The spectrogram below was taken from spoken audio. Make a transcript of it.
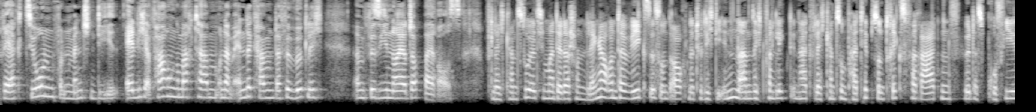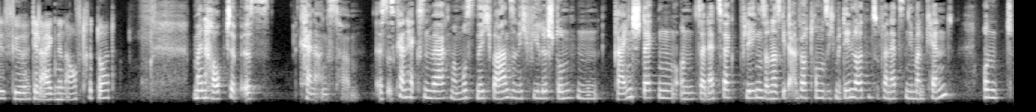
Reaktionen von Menschen, die ähnliche Erfahrungen gemacht haben. Und am Ende kam dafür wirklich ähm, für sie ein neuer Job bei raus. Vielleicht kannst du als jemand, der da schon länger unterwegs ist und auch natürlich die Innenansicht von LinkedIn hat, vielleicht kannst du ein paar Tipps und Tricks verraten für das Profil, für den eigenen Auftritt dort? Mein Haupttipp ist, keine Angst haben. Es ist kein Hexenwerk, man muss nicht wahnsinnig viele Stunden reinstecken und sein Netzwerk pflegen, sondern es geht einfach darum, sich mit den Leuten zu vernetzen, die man kennt und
